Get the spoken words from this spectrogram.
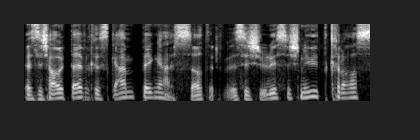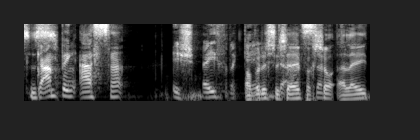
es ist halt einfach ein Campingessen, oder? Es ist, es ist nichts krasses. Campingessen ist eines der aber es ist einfach Essen, schon allein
